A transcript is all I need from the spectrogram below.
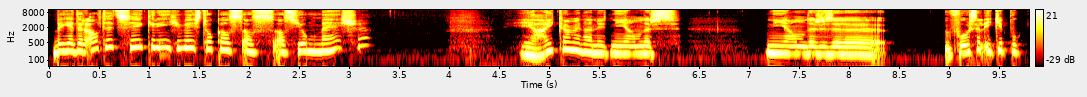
Ben je er altijd zeker in geweest, ook als, als, als jong meisje? Ja, ik kan me dat nu niet anders, niet anders uh, voorstellen. Ik heb ook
